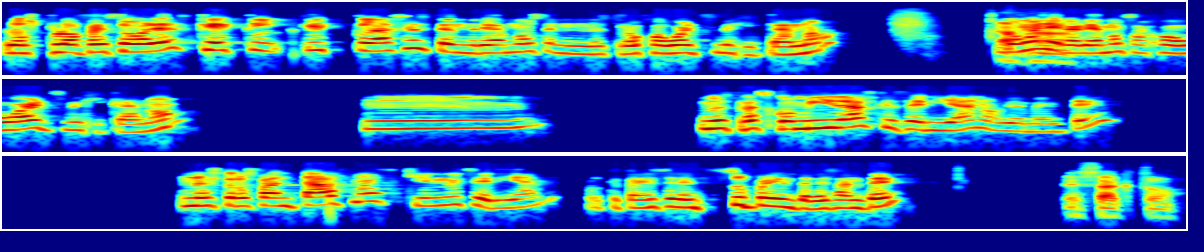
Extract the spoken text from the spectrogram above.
los profesores, qué, qué clases tendríamos en nuestro Hogwarts mexicano, cómo llegaríamos a Hogwarts mexicano, mm, nuestras comidas, que serían, obviamente, Nuestros fantasmas, ¿quiénes serían? Porque también sería súper interesante. Exacto.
